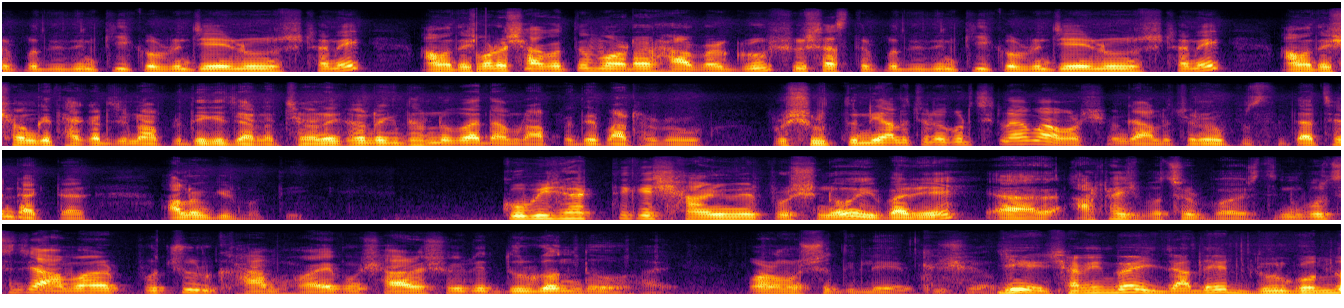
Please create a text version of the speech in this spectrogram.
সুস্বাস্থ্যের প্রতিদিন কি করবেন যে অনুষ্ঠানে আমাদের বড় স্বাগত, মডার্ন হারবার গ্রুপ সুস্বাস্থ্যের প্রতিদিন কি করবেন যে অনুষ্ঠানে আমাদের সঙ্গে থাকার জন্য আপনাদেরকে জানাচ্ছি। অনেক অনেক ধন্যবাদ। আমরা আপনাদের পাঠানো প্রশ্ন উত্তর নিয়ে আলোচনা করছিলাম। আমার সঙ্গে আলোচনায় উপস্থিত আছেন ডাক্তার আলমগীর মতি। কবিরহাট থেকে শামীমের প্রশ্ন, এবারে আঠাশ বছর বয়স। তিনি বলছেন যে আমার প্রচুর ঘাম হয় এবং সারা শরীরে দুর্গন্ধ হয়। পরামর্শ দিলে খুশি হবে। যে শামীম ভাই, যাদের দুর্গন্ধ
